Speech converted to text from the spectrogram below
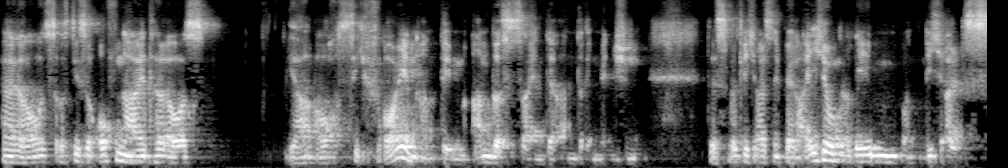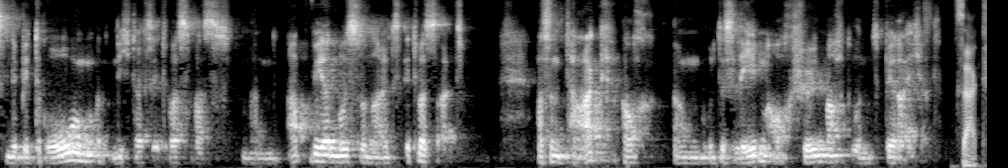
heraus, aus dieser Offenheit heraus, ja auch sich freuen an dem Anderssein der anderen Menschen. Das wirklich als eine Bereicherung erleben und nicht als eine Bedrohung und nicht als etwas, was man abwehren muss, sondern als etwas, was einen Tag auch ähm, und das Leben auch schön macht und bereichert. Sagt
